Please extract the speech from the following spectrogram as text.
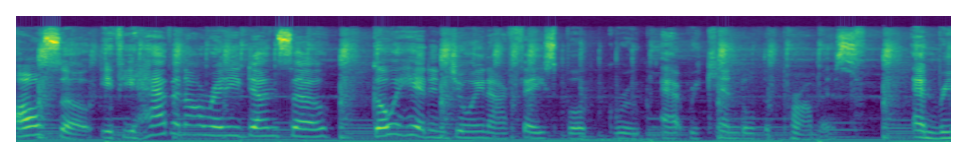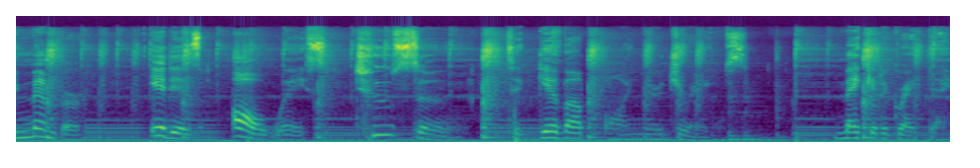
Also, if you haven't already done so, go ahead and join our Facebook group at Rekindle the Promise. And remember, it is always too soon to give up on your dreams. Make it a great day.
